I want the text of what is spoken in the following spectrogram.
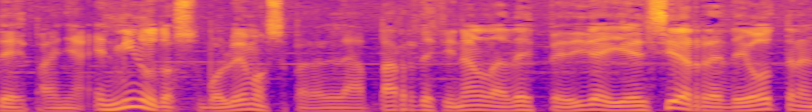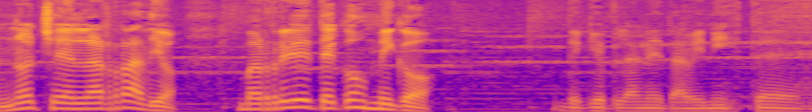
de España. En minutos volvemos para la parte final, la despedida y el cierre de otra noche en la radio. Barrilete cósmico. ¿De qué planeta viniste?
